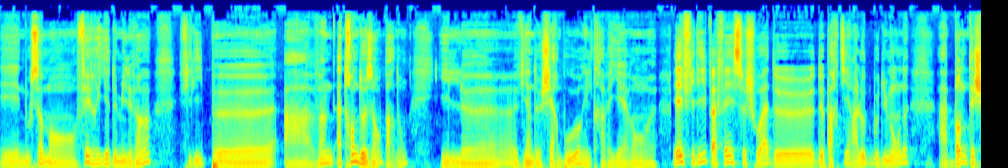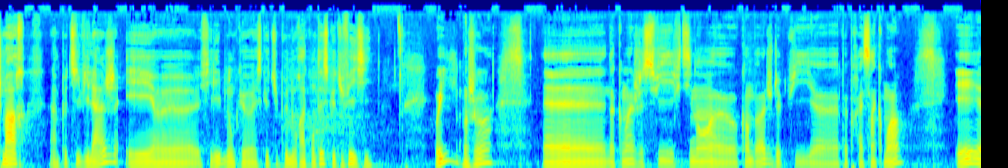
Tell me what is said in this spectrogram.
Et nous sommes en février 2020. Philippe a, 20, a 32 ans, pardon. Il vient de Cherbourg, il travaillait avant. Et Philippe a fait ce choix de, partir à l'autre bout du monde, à Banteshmar, un petit village. Et Philippe, donc, est-ce que tu peux nous raconter ce que tu fais ici? Oui, bonjour. Euh, donc moi, je suis effectivement euh, au Cambodge depuis euh, à peu près cinq mois. Et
